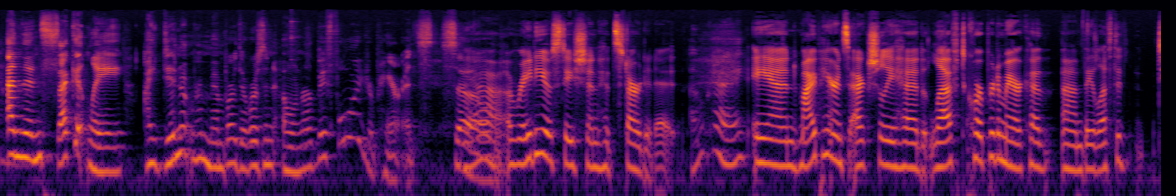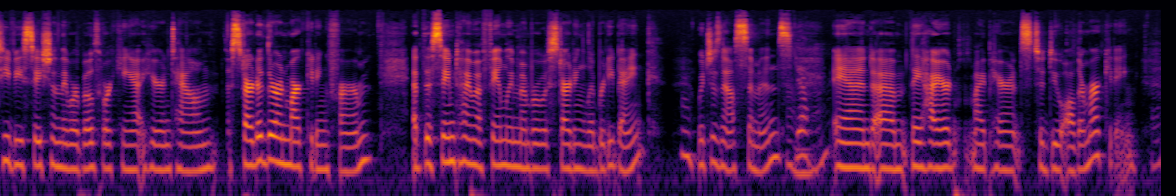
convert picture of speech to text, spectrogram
And then secondly, I didn't remember there was an owner before your parents. So Yeah, a radio station had started it. Okay. And my parents actually had left corporate America. Um, they left the TV station they were both working at here in town, started their own marketing firm. At the same time, a family member was starting Liberty Bank which is now Simmons. Yeah. And um, they hired my parents to do all their marketing. Yeah.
